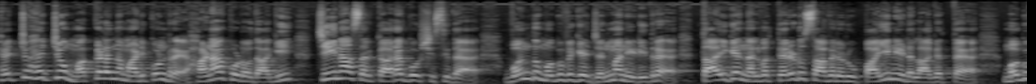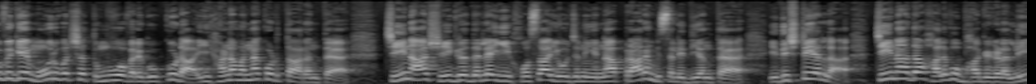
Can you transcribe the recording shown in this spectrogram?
ಹೆಚ್ಚು ಹೆಚ್ಚು ಮಕ್ಕಳನ್ನು ಮಾಡಿಕೊಂಡ್ರೆ ಹಣ ಕೊಡೋದಾಗಿ ಚೀನಾ ಸರ್ಕಾರ ಘೋಷಿಸಿದೆ. ಒಂದು ಮಗುವಿಗೆ ಜನ್ಮ ನೀಡಿದರೆ ತಾಯಿಗೆ ನಲವತ್ತೆರಡು ಸಾವಿರ ರೂಪಾಯಿ ನೀಡಲಾಗತ್ತೆ. ಮಗುವಿಗೆ ಮೂರು ವರ್ಷ ತುಂಬುವವರೆಗೂ ಕೂಡ ಈ ಹಣವನ್ನು ಕೊಡ್ತಾರಂತೆ. ಚೀನಾ ಶೀಘ್ರದಲ್ಲೇ ಈ ಹೊಸ ಯೋಜನೆಯನ್ನ ಪ್ರಾರಂಭಿಸಲಿದೆಯಂತೆ. ಇದಿಷ್ಟೇ ಅಲ್ಲ, ಚೀನಾದ ಹಲವು ಭಾಗಗಳಲ್ಲಿ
